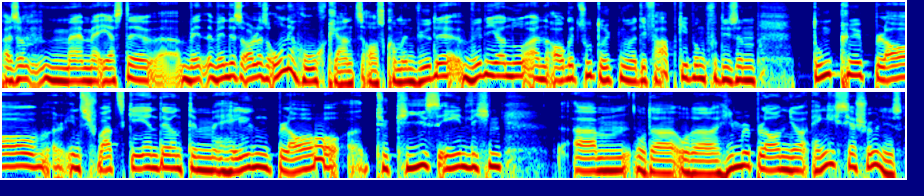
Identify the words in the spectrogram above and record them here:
Also mein, mein erste, wenn, wenn das alles ohne Hochglanz auskommen würde, würde ich ja nur ein Auge zudrücken, weil die Farbgebung von diesem dunkelblau ins Schwarz gehende und dem hellen Blau Türkis ähnlichen ähm, oder, oder Himmelblauen ja eigentlich sehr schön ist.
